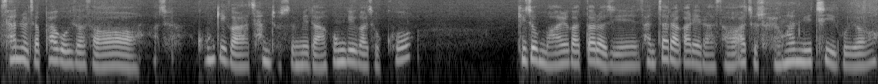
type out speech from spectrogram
산을 접하고 있어서 아주 공기가 참 좋습니다. 공기가 좋고 기존 마을과 떨어진 산자락 아래라서 아주 조용한 위치이고요.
